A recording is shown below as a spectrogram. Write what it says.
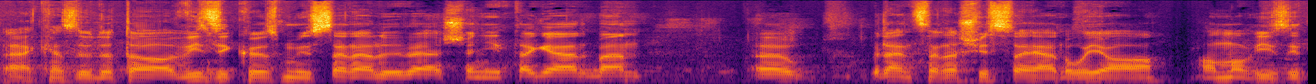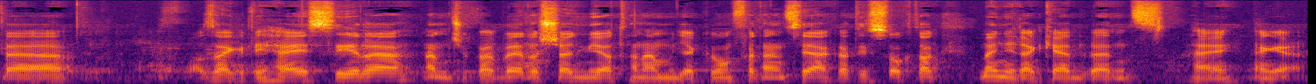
Elkezdődött a víziközmű szerelő verseny itt Egerben rendszeres visszajárója a Mavíz ide az egri helyszínre, nem csak a verseny miatt, hanem ugye konferenciákat is szoktak. Mennyire kedvenc hely Eger?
